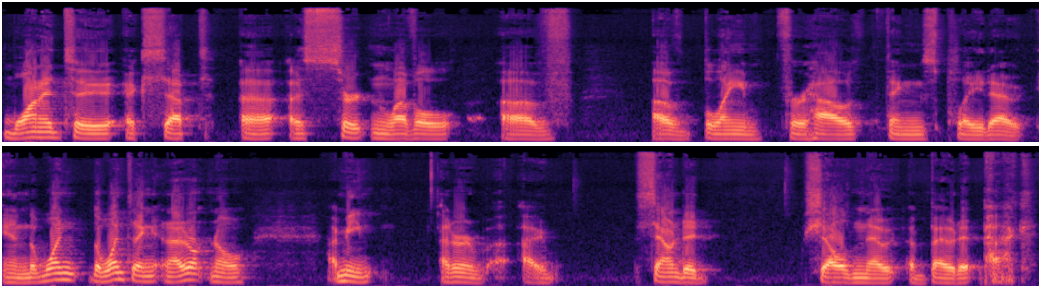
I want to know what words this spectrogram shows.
wanted to accept a, a certain level of of blame for how things played out. And the one the one thing, and I don't know, I mean, I don't know, I sounded Sheldon out about it back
